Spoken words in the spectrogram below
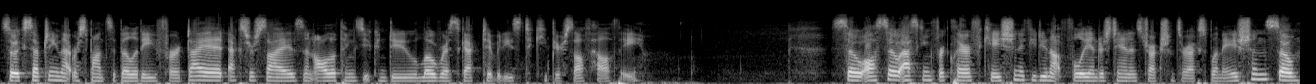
So accepting that responsibility for diet, exercise, and all the things you can do, low risk activities to keep yourself healthy. So also asking for clarification if you do not fully understand instructions or explanations. So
